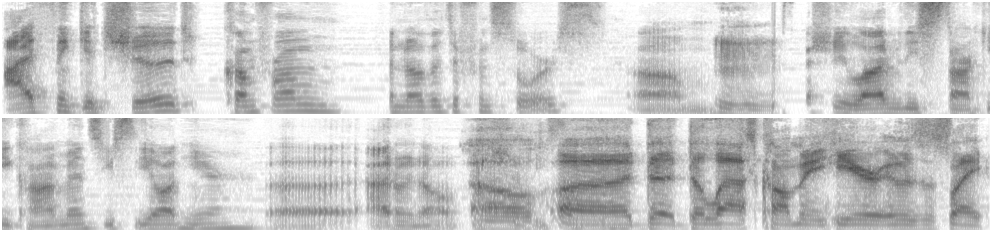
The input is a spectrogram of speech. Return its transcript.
I think it should come from another different source. Um, Mhm. Especially a lot of these snarky comments you see on here. Uh, I don't know. Oh, uh, the the last comment here, it was just like,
